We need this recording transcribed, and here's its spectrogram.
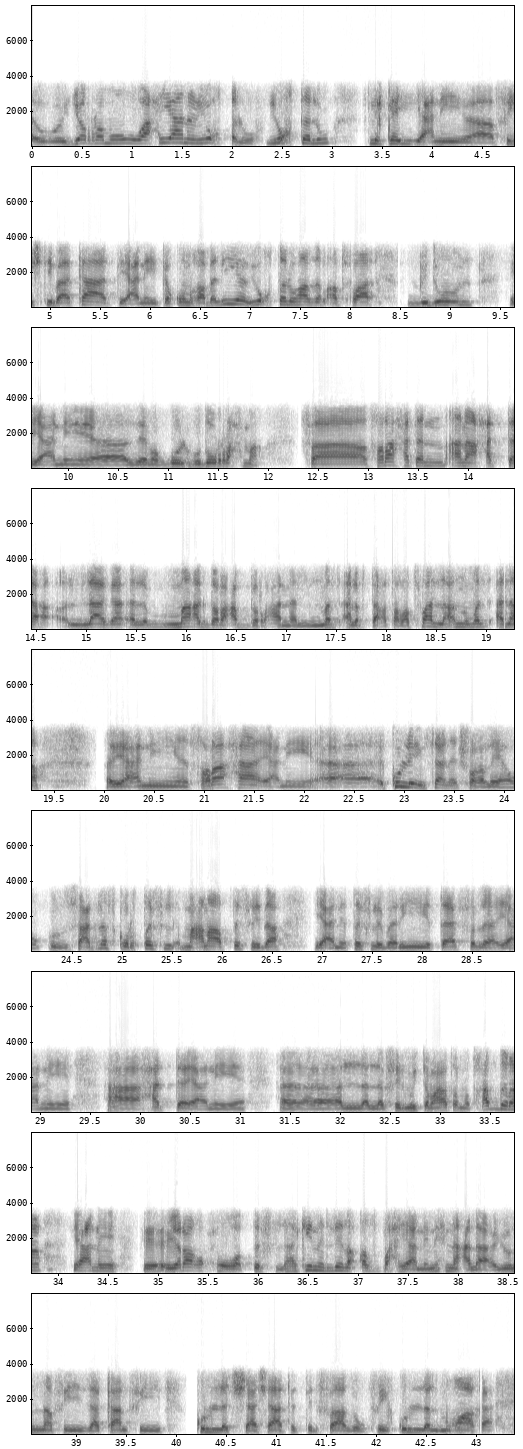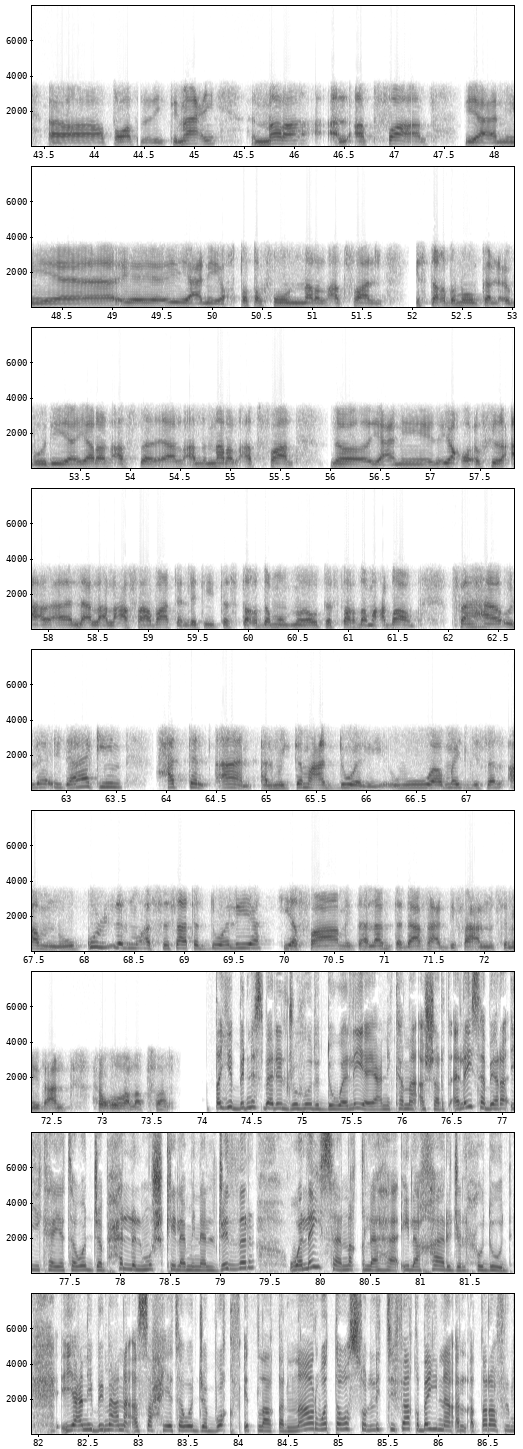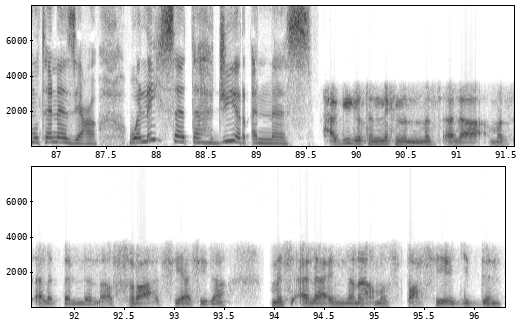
ويجرموا واحيانا يقتلوا يقتلوا لكي يعني في اشتباكات يعني تكون غبلية يقتلوا هذا الأطفال بدون يعني زي ما بقول بدون رحمة. فصراحة أنا حتى لا ما أقدر أعبر عن المسألة بتاعت الأطفال لأنه مسألة يعني صراحة يعني آه، كل إنسان يشفق عليها. وساعد نذكر طفل معناه الطفل ده يعني طفل بريء طفل يعني آه، حتى يعني آه، في المجتمعات المتحضرة يعني يراغح هو الطفل. لكن الليلة أصبح يعني نحن على عيوننا في إذا كان في كل الشاشات التلفاز وفي كل المواقع التواصل الاجتماعي نرى الأطفال يعني آه، يعني يختطفون نرى الأطفال يستخدمون كالعبودية يرى نرى الأطفال آه، يعني يقعوا في العصابات التي تستخدمهم أو تستخدم اعضائهم فهؤلاء لكن حتى الآن المجتمع الدولي ومجلس الأمن وكل المؤسسات الدولية هي صامتة لن تدافع الدفاع المستميت عن حقوق الأطفال. طيب بالنسبة للجهود الدولية يعني كما أشرت أليس برأيك يتوجب حل المشكلة من الجذر وليس نقلها إلى خارج الحدود يعني بمعنى أصح يتوجب وقف إطلاق النار والتوصل لاتفاق بين الأطراف المتنازعة وليس تهجير الناس حقيقة نحن المسألة مسألة الصراع السياسي ده مسألة عندنا مستعصية جدا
